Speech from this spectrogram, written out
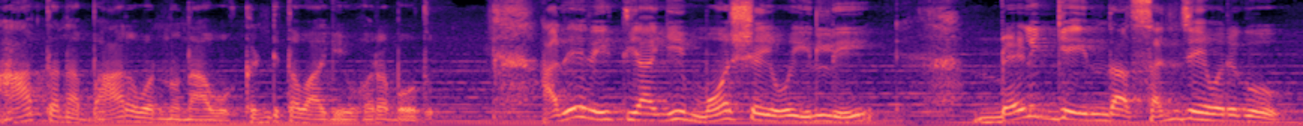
ಆತನ ಭಾರವನ್ನು ನಾವು ಖಂಡಿತವಾಗಿ ಹೊರಬಹುದು. ಅದೇ ರೀತಿಯಾಗಿ ಮೋಶೆಯು ಇಲ್ಲಿ ಬೆಳಿಗ್ಗೆಯಿಂದ ಸಂಜೆಯವರೆಗೂ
